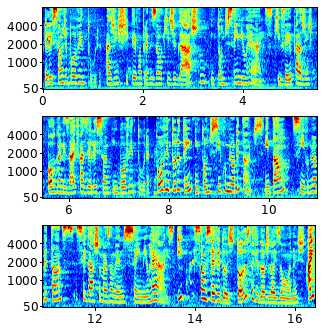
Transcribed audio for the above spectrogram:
Eleição de Boa Ventura. A gente teve uma previsão aqui de gasto em torno de 100 mil reais que veio para a gente organizar e fazer eleição em Boa Ventura. Boa Ventura tem em torno de 5 mil habitantes. Então, 5 mil habitantes se gasta mais ou menos 100 mil reais. E quais são os servidores? Todos os servidores das zonas. Aí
